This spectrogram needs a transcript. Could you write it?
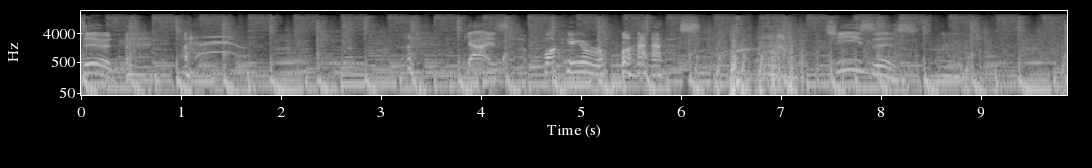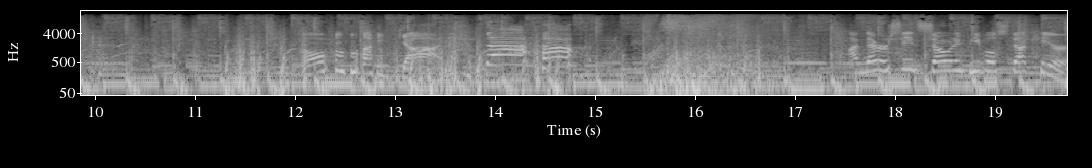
Dude. Guys, fucking relax. Jesus. Oh my god. No! I've never seen so many people stuck here.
